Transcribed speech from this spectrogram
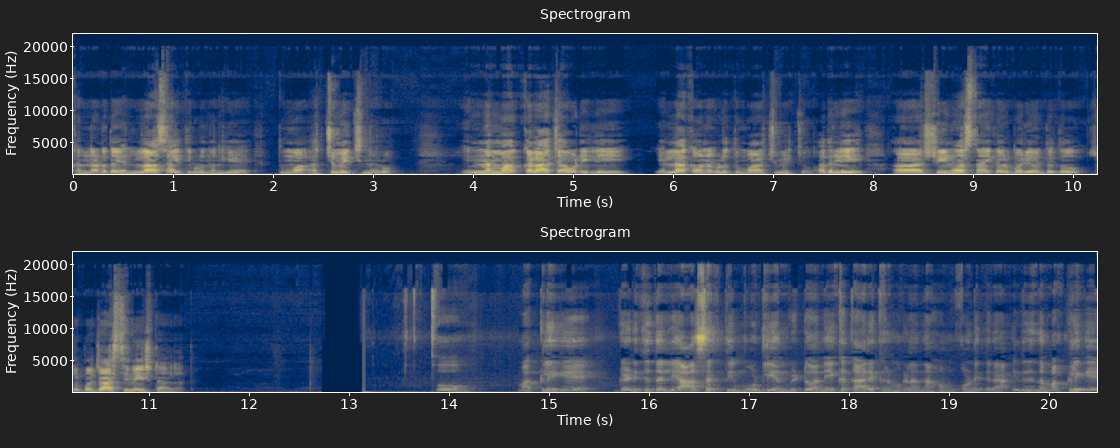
ಕನ್ನಡದ ಎಲ್ಲ ಸಾಹಿತಿಗಳು ನನಗೆ ತುಂಬ ಅಚ್ಚುಮೆಚ್ಚಿನರು. ನಮ್ಮ ಕಲಾ ಚಾವಡಿಯಲ್ಲಿ ಎಲ್ಲ ಕವನಗಳು ತುಂಬ ಅಚ್ಚುಮೆಚ್ಚು. ಅದರಲ್ಲಿ ಶ್ರೀನಿವಾಸ್ ನಾಯ್ಕ ಅವರು ಬರೆಯುವಂಥದ್ದು ಸ್ವಲ್ಪ ಜಾಸ್ತಿನೇ ಇಷ್ಟ ಆಗುತ್ತೆ. ಓ, ಮಕ್ಕಳಿಗೆ ಗಣಿತದಲ್ಲಿ ಆಸಕ್ತಿ ಮೂಡಲಿ ಅಂದ್ಬಿಟ್ಟು ಅನೇಕ ಕಾರ್ಯಕ್ರಮಗಳನ್ನು ಹಮ್ಮಿಕೊಂಡಿದ್ದೀರಾ? ಇದರಿಂದ ಮಕ್ಕಳಿಗೆ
